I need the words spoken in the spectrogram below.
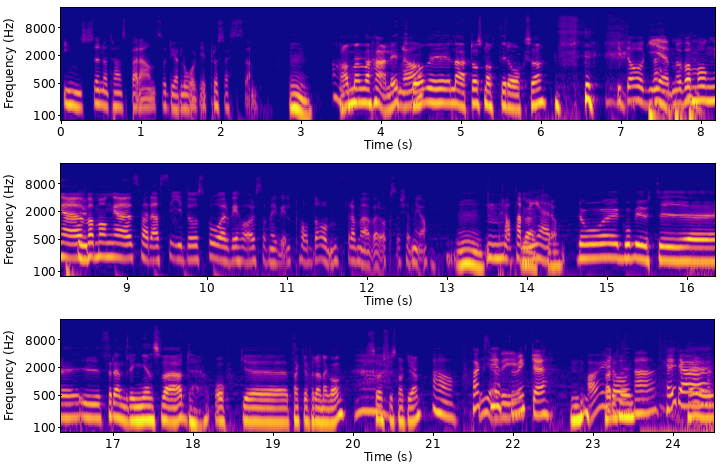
insyn och transparens och dialog i processen. Mm. Ja, men vad härligt. Ja. Då har vi lärt oss något idag också. idag igen. Och vad många, vad många så här, sidospår vi har som vi vill podda om framöver också, känner jag. Mm. Mm. Prata Verkligen. mer om. Då går vi ut i, eh, i förändringens värld och eh, tackar för denna gång. Så hörs vi snart igen. Ja, tack så jättemycket. Mm. Ha det fint. Ja, hej då. Hej.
